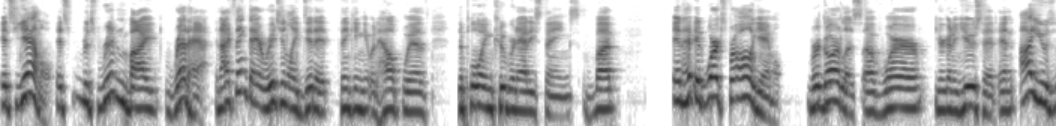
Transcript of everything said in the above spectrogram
It's YAML. It's it's written by Red Hat, and I think they originally did it thinking it would help with deploying Kubernetes things, but it, it works for all YAML, regardless of where you're going to use it. And I use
